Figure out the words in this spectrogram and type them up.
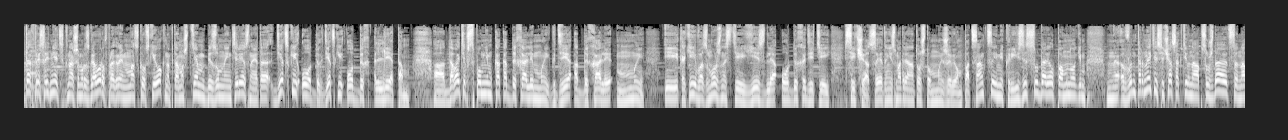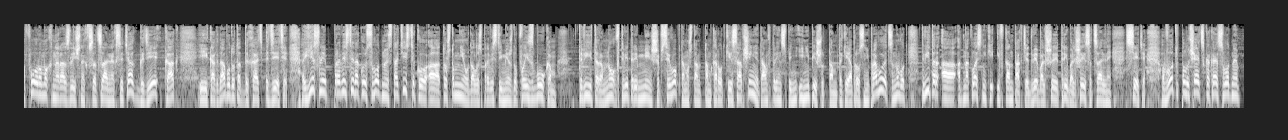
Итак, присоединяйтесь к нашему разговору в программе «Московские окна», потому что тема безумно интересная. Это детский отдых, детский отдых летом. А, давайте вспомним, как отдыхали мы, где отдыхали мы и какие возможности есть для отдыха детей сейчас. И это несмотря на то, что мы живем под санкциями, кризис ударил по многим. В интернете сейчас активно обсуждаются на форумах, на различных в социальных сетях, где, как и когда будут отдыхать дети. Если провести такую сводную статистику, а, то, что мне удалось провести между Фейсбуком, Твиттером, ну, в Твиттере меньше всего, потому что там, там короткие сообщения, там, в принципе, и не пишут, там такие опросы не проводятся. Ну, вот Твиттер, а, Одноклассники и ВКонтакте, две большие, три большие социальные сети. Вот получается какая сводная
